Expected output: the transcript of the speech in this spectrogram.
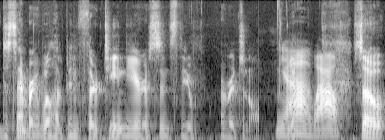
December, it will have been 13 years since the original. Yeah, wow. So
